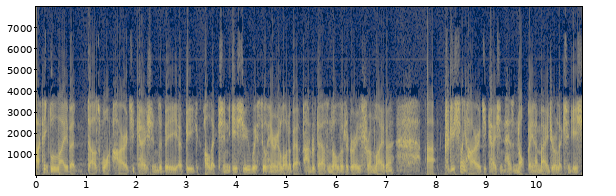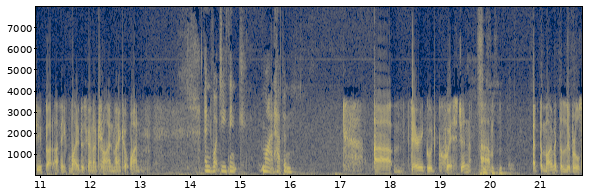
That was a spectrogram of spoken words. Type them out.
I think Labor does want higher education to be a big election issue. We're still hearing a lot about $100,000 degrees from Labor. Uh, traditionally, higher education has not been a major election issue, but I think Labor's going to try and make it one. And what do you think might happen? Uh, very good question. Um, at the moment, the Liberals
